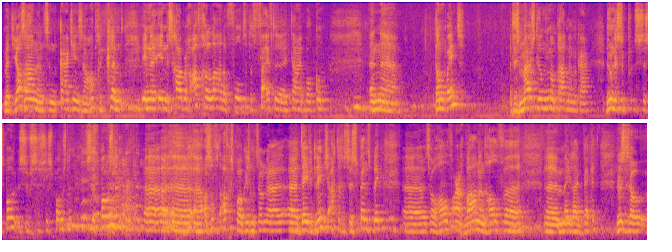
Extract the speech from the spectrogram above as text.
met jas aan en zijn kaartje in zijn hand geklemd. In, uh, in de Schouwburg afgeladen, vol tot het vijfde etage balkon. En uh, dan opeens, het is muisstil, niemand praat met elkaar. Doen de ze, posten, alsof het afgesproken is met zo'n David Lynch-achtige suspenseblik. zo half argwanend, half meelijwekkend. Doen ze zo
